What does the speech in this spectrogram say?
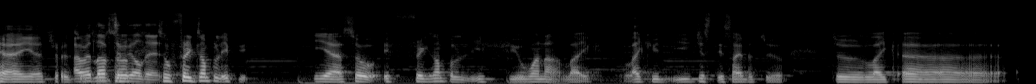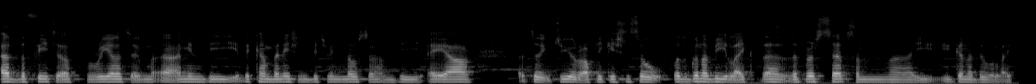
yeah, yeah. True. I would true. love to build it. So, for example, if you- yeah, so if for example, if you wanna like like you you just decided to to like uh add the feature of reality, uh, I mean the the combination between Nostr and the AR uh, to to your application. So what's gonna be like the the first steps and uh, you, you're gonna do like,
